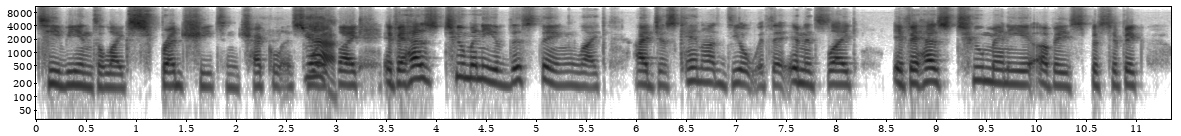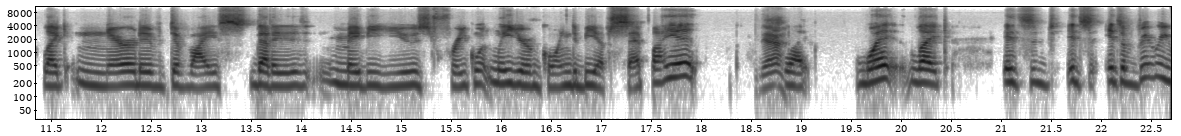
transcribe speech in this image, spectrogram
TV into like spreadsheets and checklists. Yeah. like if it has too many of this thing, like I just cannot deal with it. And it's like if it has too many of a specific like narrative device that is maybe used frequently, you're going to be upset by it. yeah Like what like it's it's it's a very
